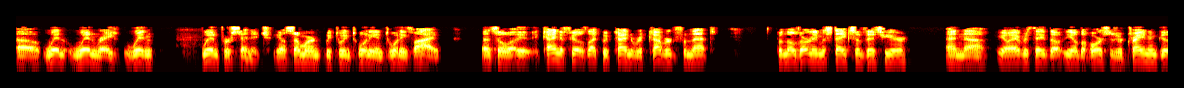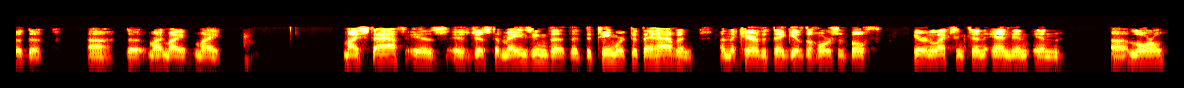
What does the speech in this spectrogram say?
uh, win, win rate, win, win percentage, you know, somewhere between 20 and 25. And so it, it kind of feels like we've kind of recovered from that, from those early mistakes of this year. And, uh, you know, everything, the, you know, the horses are training good. The, uh, the, my, my, my, my staff is, is just amazing. The, the, the teamwork that they have and, and the care that they give the horses both here in Lexington and in, in, uh, Laurel,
